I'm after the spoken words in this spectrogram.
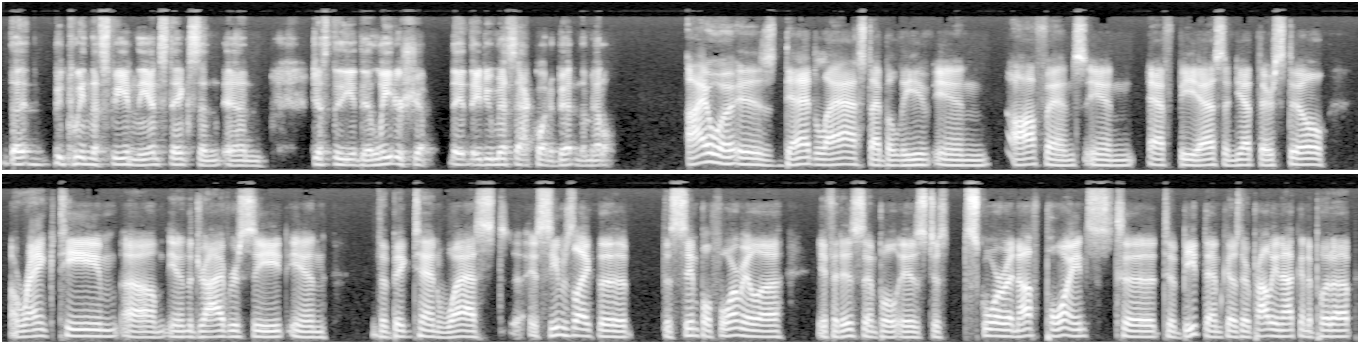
the between the speed and the instincts and and just the the leadership they they do miss that quite a bit in the middle. Iowa is dead last, I believe, in offense in FBS, and yet they're still a ranked team um, in the driver's seat in the Big Ten West. It seems like the the simple formula if it is simple, is just score enough points to to beat them because they're probably not going to put up,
